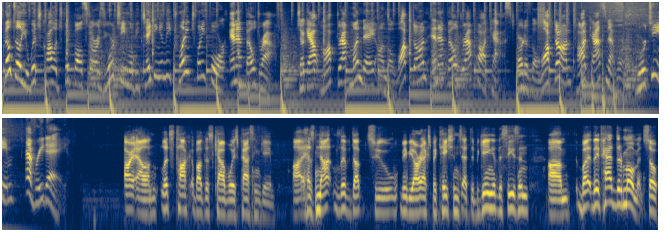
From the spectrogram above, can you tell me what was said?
They'll tell you which college football stars your team will be taking in the 2024 NFL Draft. Check out Mock Draft Monday on the Locked On NFL Draft Podcast, part of the Locked On Podcast Network. Your team every day. All right, Alan, let's talk about this Cowboys passing game. Uh, it has not lived up to maybe our expectations at the beginning of the season, um, but they've had their moments. So,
